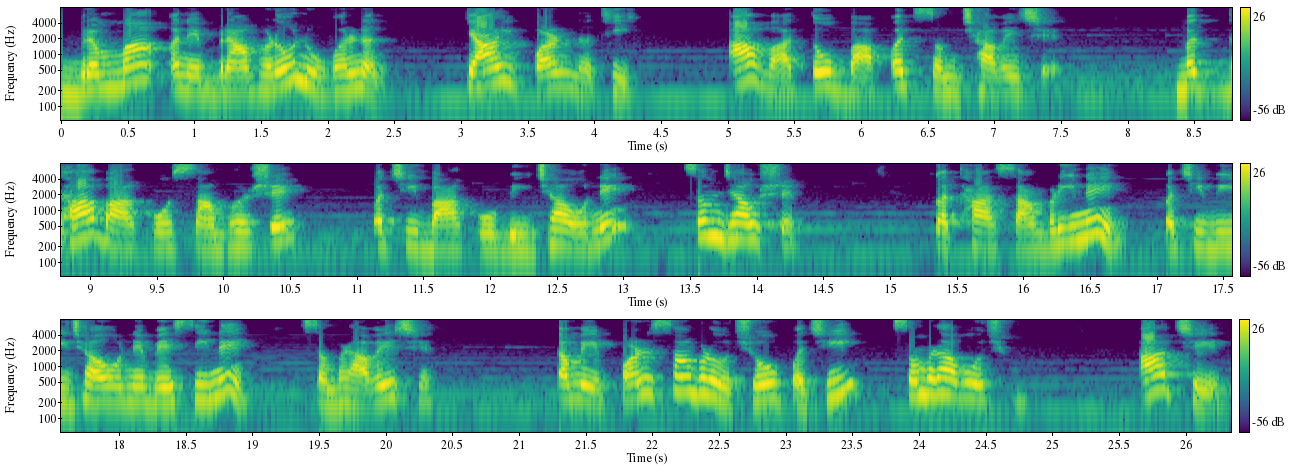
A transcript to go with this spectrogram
બ્રહ્મા અને બ્રાહ્મણોનું વર્ણન ક્યાંય પણ નથી. આ વાતો બાપ જ સમજાવે છે. બધા બાળકો સાંભળશે, પછી બાળકો બીજાઓને સમજાવશે. કથા સાંભળીને પછી બીજાઓને બેસીને સંભળાવે છે. તમે પણ સાંભળો છો, પછી સંભળાવો છો. આ છે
